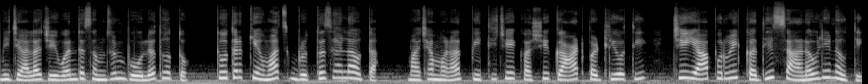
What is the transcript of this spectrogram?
मी ज्याला जिवंत समजून बोलत होतो तो तर केव्हाच मृत झाला होता. माझ्या मनात भीतीची एक अशी गाठ पडली होती जी यापूर्वी कधीच जाणवली नव्हती.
